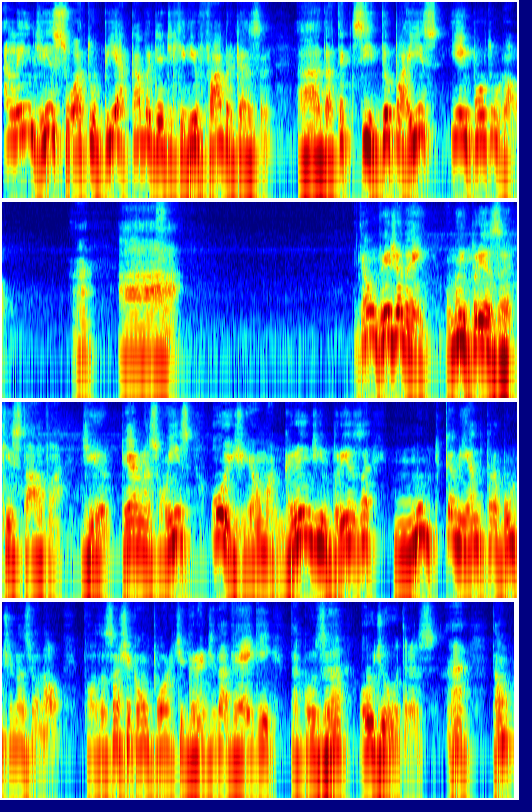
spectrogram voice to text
Além disso, a Tupi acaba de adquirir fábricas ah, da Texi do país e em Portugal. Ah, ah, então veja bem, uma empresa que estava de pernas ruins, hoje é uma grande empresa muito caminhando para multinacional. Falta só chegar um porte grande da VEG, da COSAN ou de outras. Né? Então,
